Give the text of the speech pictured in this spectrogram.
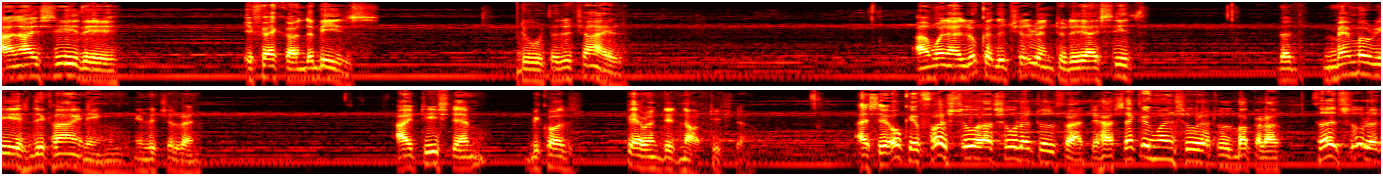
And I see the effect on the bees due to the child. And when I look at the children today, I see it, that memory is declining in the children. I teach them because parents did not teach them. I say, okay, first surah, Surah Al-Fatiha, second one, Surah Al-Baqarah, third Surah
